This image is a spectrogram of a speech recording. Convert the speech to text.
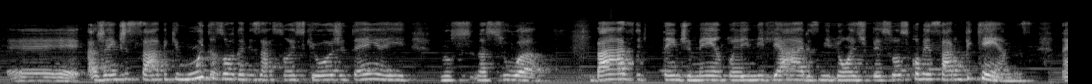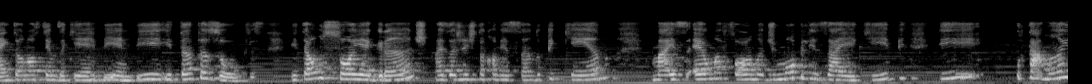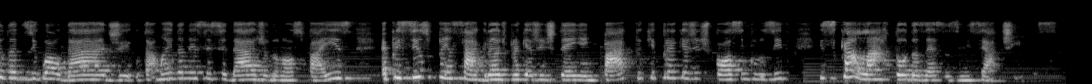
É, a gente sabe que muitas organizações que hoje têm aí no, na sua base de atendimento aí milhares, milhões de pessoas começaram pequenas. Né? Então nós temos aqui Airbnb e tantas outras. Então o sonho é grande, mas a gente está começando pequeno, mas é uma forma de mobilizar a equipe e tamanho da desigualdade, o tamanho da necessidade do nosso país, é preciso pensar grande para que a gente tenha impacto e para que a gente possa, inclusive, escalar todas essas iniciativas.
